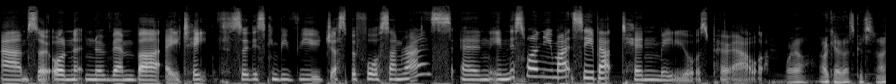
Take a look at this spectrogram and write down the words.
Um, so on November 18th. So this can be viewed just before sunrise. And in this one, you might see about 10 meteors per hour. Wow. Okay, that's good to know.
